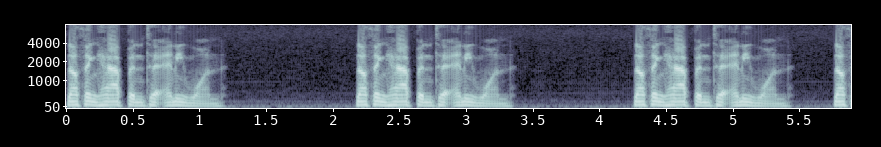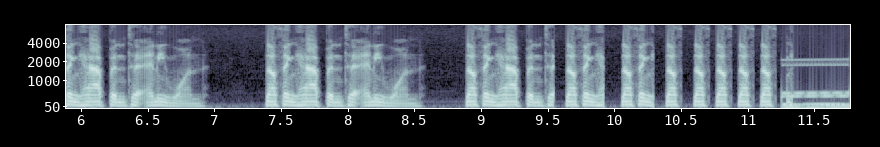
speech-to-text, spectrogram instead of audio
Nothing happened to anyone. Nothing happened to anyone. Nothing happened to anyone. Nothing happened to anyone. Nothing happened to anyone. Nothing happened to nothing nothing nothing nothing nothing nothing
